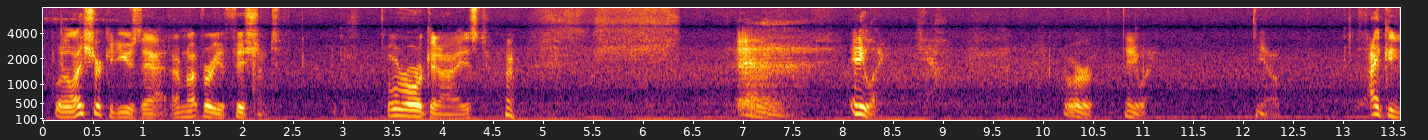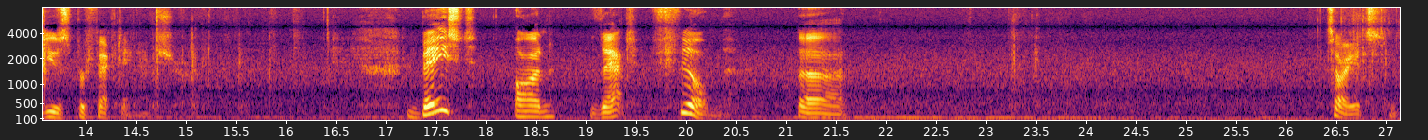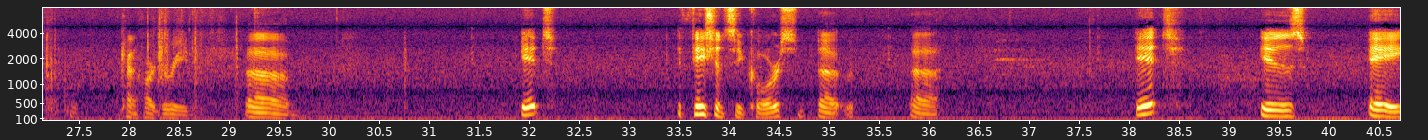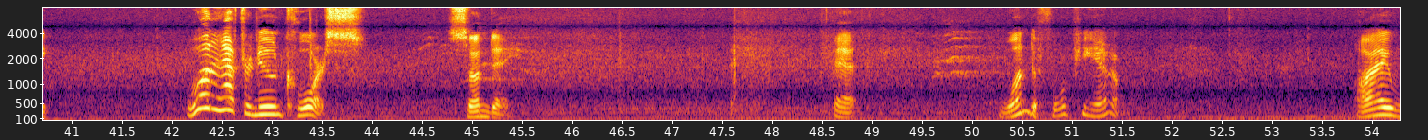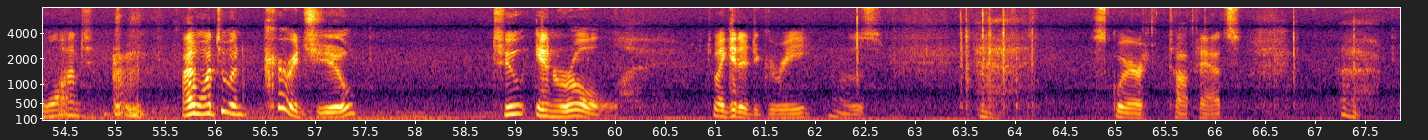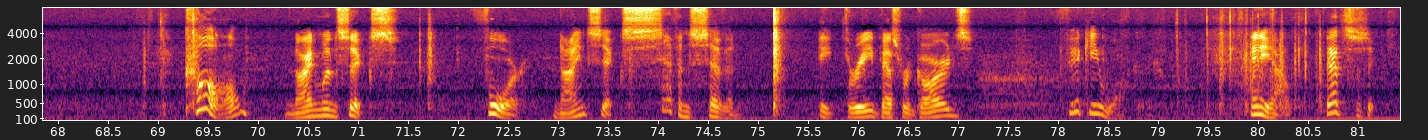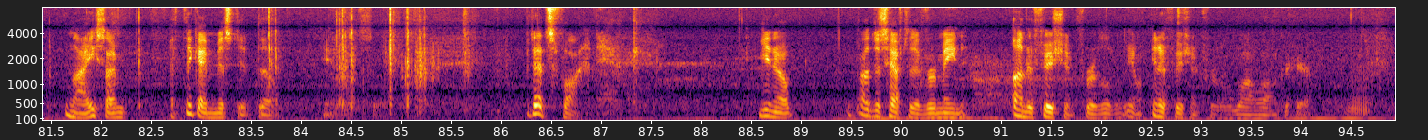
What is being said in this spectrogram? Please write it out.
Well, I sure could use that. I'm not very efficient or organized. anyway, yeah. or anyway, you know, I could use perfecting, I'm sure. Based on that film, uh, sorry, it's kind of hard to read. Uh, it efficiency course. Uh, uh, it is a one afternoon course Sunday at 1 to 4 p.m. I want I want to encourage you to enroll. Do I get a degree? One of those square top hats. Call 916 496 7783. Best regards, Vicky Walker. Anyhow, that's nice. I'm. I think I missed it though. Yeah, that's fine. You know, I'll just have to remain inefficient for a little, you know, inefficient for a little while longer here.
